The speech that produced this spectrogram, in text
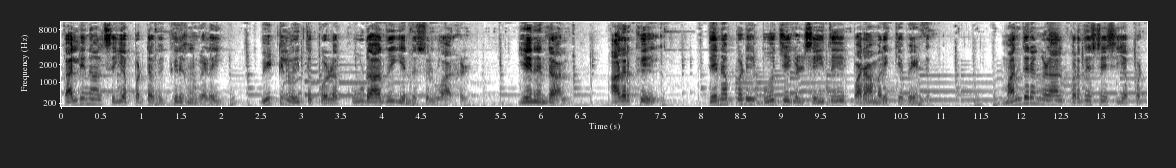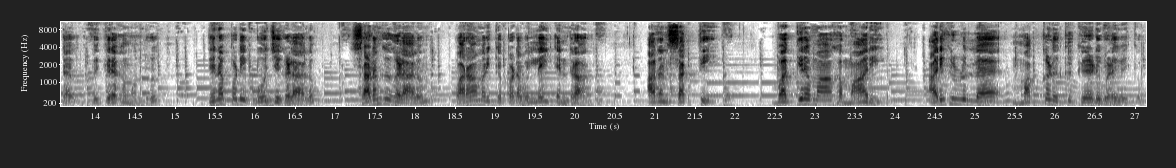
கல்லினால் செய்யப்பட்ட விக்கிரகங்களை வீட்டில் வைத்துக் கொள்ளக்கூடாது என்று சொல்வார்கள். ஏனென்றால் அதற்கு தினப்படி பூஜைகள் செய்து பராமரிக்க வேண்டும். மந்திரங்களால் பிரதிஷ்டை செய்யப்பட்ட விக்கிரகம் ஒன்று தினப்படி பூஜைகளாலும் சடங்குகளாலும் பராமரிக்கப்படவில்லை என்றால் அதன் சக்தி வக்கிரமாக மாறி அருகிலுள்ள மக்களுக்கு கேடு விளைவிக்கும்.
